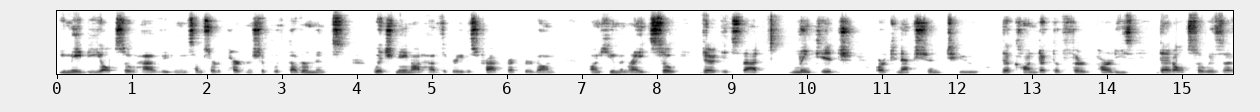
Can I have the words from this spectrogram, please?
you may be also having some sort of partnership with governments, which may not have the greatest track record on, on human rights. So there, it's that linkage or connection to the conduct of third parties that also is a,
